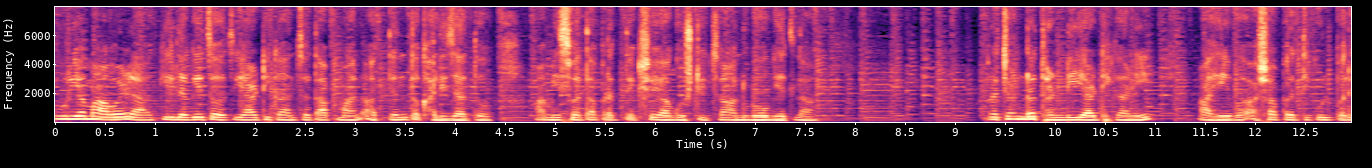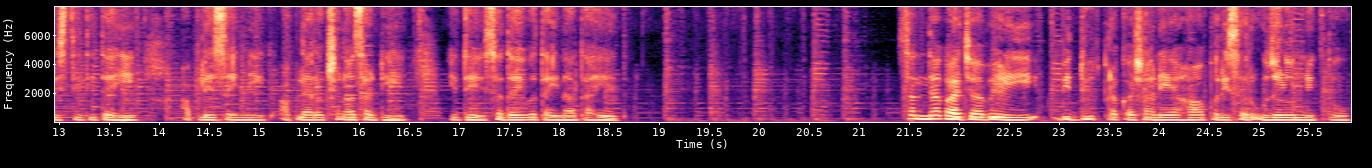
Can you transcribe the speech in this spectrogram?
सूर्य मावळला की लगेचच या ठिकाणचं तापमान अत्यंत खाली जातं. आम्ही स्वतः प्रत्यक्ष या गोष्टीचा अनुभव घेतला. प्रचंड थंडी या ठिकाणी आहे व अशा प्रतिकूल परिस्थितीतही आपले सैनिक आपल्या रक्षणासाठी इथे सदैव तैनात आहेत. संध्याकाळच्या वेळी विद्युत प्रकाशाने हा परिसर उजळून निघतो.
